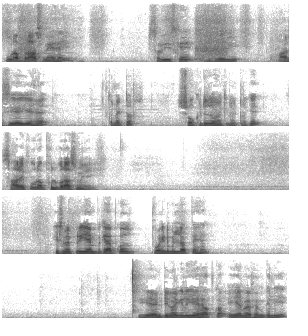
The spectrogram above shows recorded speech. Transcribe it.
पूरा ब्रास में है सभी इसके जितने भी आर ये हैं कनेक्टर सॉकेट जो हैं कनेक्टर के, सारे पूरा फुल ब्रास में है इसमें प्री एम्प के आपको पॉइंट मिल जाते हैं। ये एंटीना के लिए है आपका ए एम एफ़ एम के लिए।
